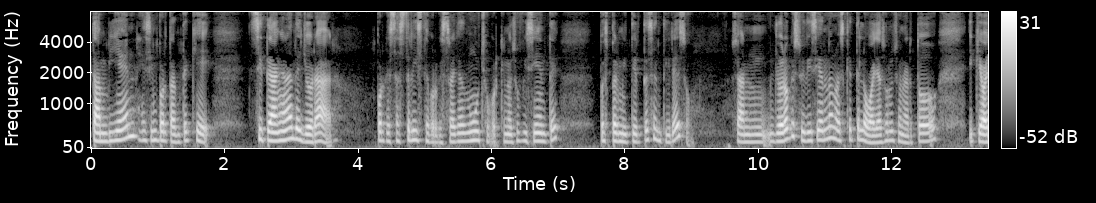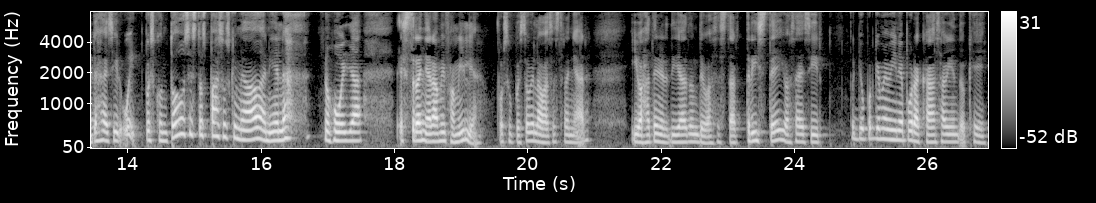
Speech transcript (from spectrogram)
también es importante que si te dan ganas de llorar, porque estás triste, porque extrañas mucho, porque no es suficiente, pues permitirte sentir eso. O sea, yo lo que estoy diciendo no es que te lo vaya a solucionar todo y que vayas a decir, uy, pues con todos estos pasos que me ha dado Daniela, no voy a extrañar a mi familia. Por supuesto que la vas a extrañar y vas a tener días donde vas a estar triste y vas a decir, pues yo porque me vine por acá sabiendo que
